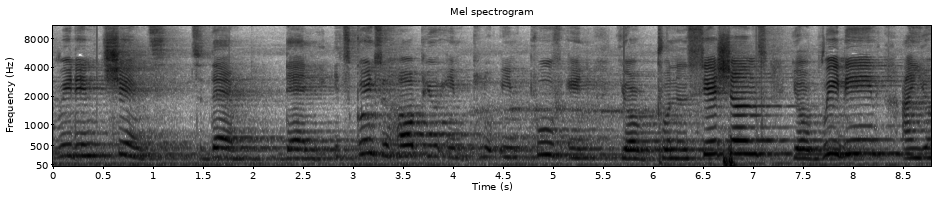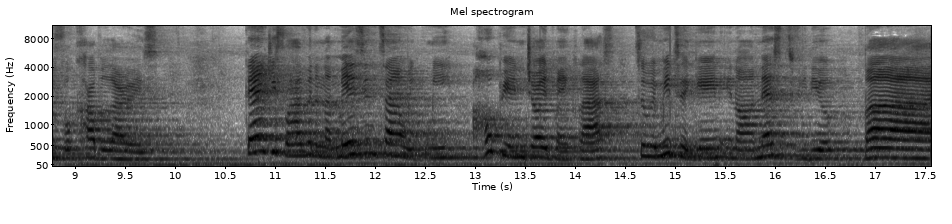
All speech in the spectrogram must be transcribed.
reading chimps to them. Then it's going to help you improve in your pronunciations, your reading, and your vocabularies. Thank you for having an amazing time with me. I hope you enjoyed my class. Till we meet again in our next video. Bye.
